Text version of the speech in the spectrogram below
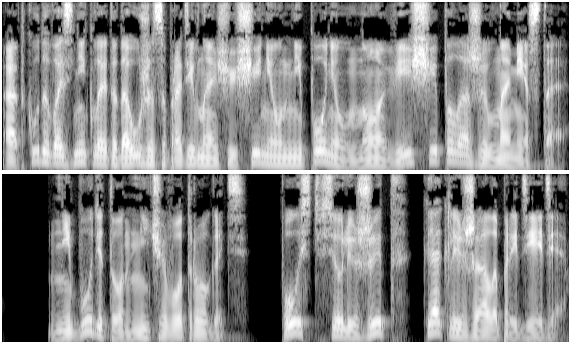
Откуда возникло это до ужаса противное ощущение, он не понял, но вещи положил на место. Не будет он ничего трогать. Пусть все лежит, как лежало при деде.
